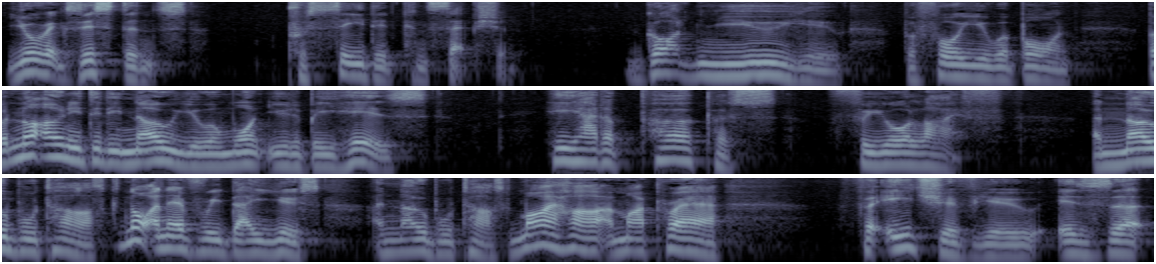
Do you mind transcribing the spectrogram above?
Your existence preceded conception. God knew you before you were born. But not only did He know you and want you to be His, He had a purpose for your life, a noble task, not an everyday use, a noble task. My heart and my prayer for each of you is that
